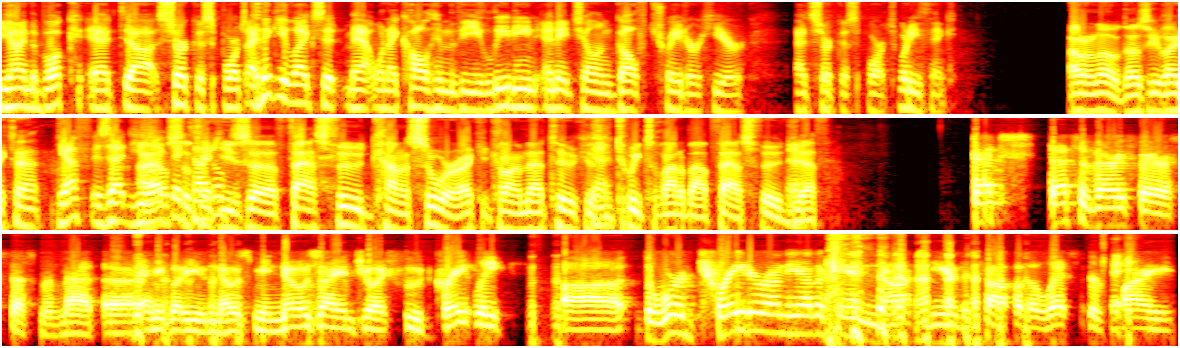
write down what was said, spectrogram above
behind the book at uh, Circa Sports. I think he likes it, Matt, when I call him the leading NHL and golf trader here at Circa Sports. What do you think? I don't know. Does he like that? Jeff, is that do you I like also that title? think he's a fast food connoisseur. I could call him that too because Yeah. he tweets a lot about fast food. Yeah. Jeff. That's that's a very fair assessment, Matt. Uh, anybody who knows me knows I enjoy food greatly. Uh, the word trader, on the other hand, not near the top of the list of my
